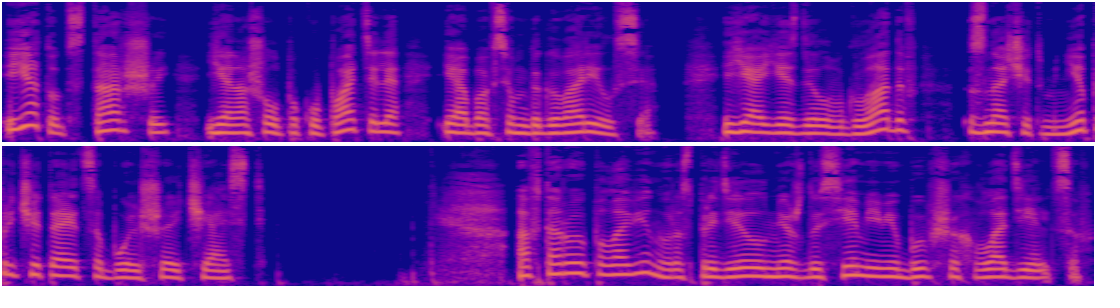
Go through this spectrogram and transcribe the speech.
я тут старший, я нашел покупателя и обо всем договорился. Я ездил в Гладов, значит, мне причитается большая часть а вторую половину распределил между семьями бывших владельцев.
